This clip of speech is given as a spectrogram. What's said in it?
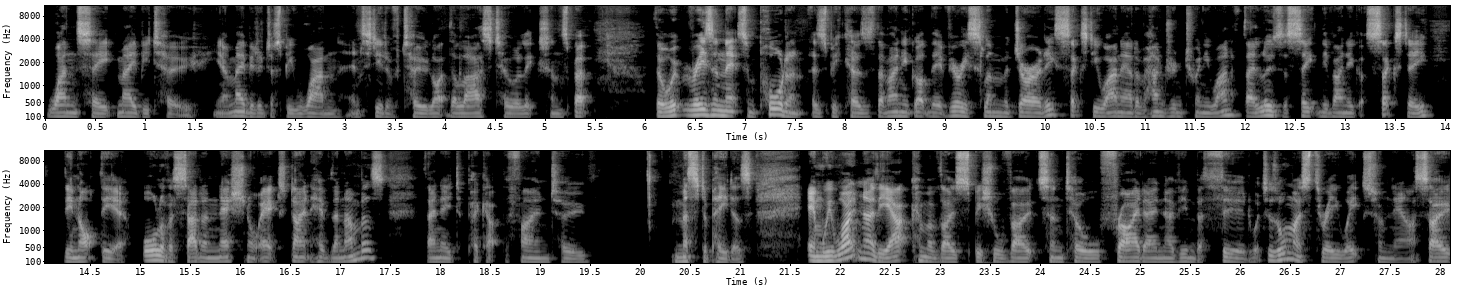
one seat, maybe two. You know, maybe it'll just be one instead of two, like the last two elections. But the w- reason that's important is because they've only got that very slim majority, 61 out of 121. If they lose a seat and they've only got 60, they're not there. All of a sudden, National Act don't have the numbers. They need to pick up the phone to Mr. Peters. And we won't know the outcome of those special votes until Friday, November 3rd, which is almost three weeks from now. So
